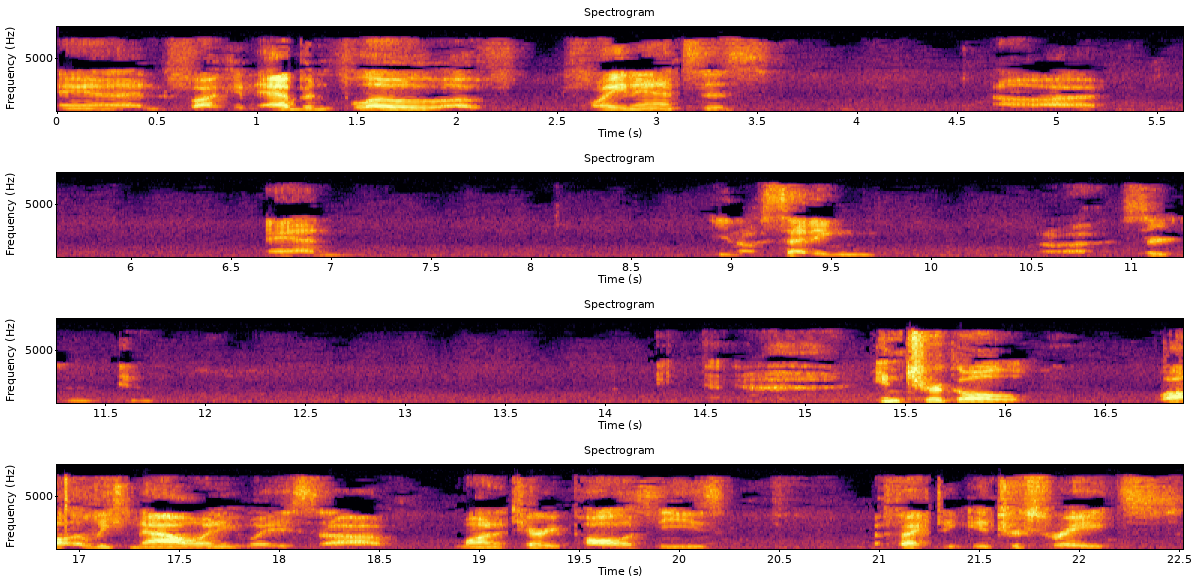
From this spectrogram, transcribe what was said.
and fucking ebb and flow of finances uh, and you know setting uh, certain in, integral well at least now anyways uh, monetary policies affecting interest rates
